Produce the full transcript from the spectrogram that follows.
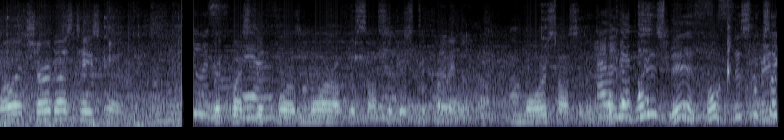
Well, it sure does taste good. Mm-hmm. Requested for more of the sausages to come in. More sausages. I will Okay, get what the is this? Oh, this looks like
